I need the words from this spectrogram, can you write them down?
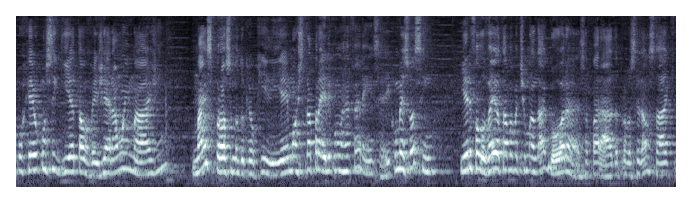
porque eu conseguia talvez gerar uma imagem mais próxima do que eu queria e mostrar para ele como referência. E começou assim. E ele falou, velho, eu tava pra te mandar agora essa parada pra você dar um saque.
